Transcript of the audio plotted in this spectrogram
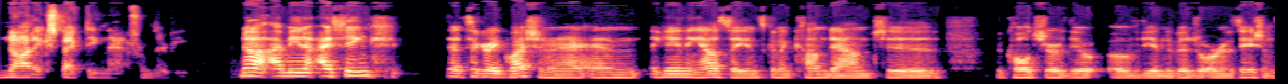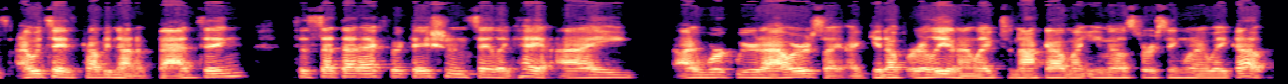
not expecting that from their people. No, I mean, I think that's a great question, and, and like anything else, I think it's going to come down to the culture of the of the individual organizations. I would say it's probably not a bad thing to set that expectation and say like, hey, I I work weird hours. I, I get up early and I like to knock out my emails first thing when I wake up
